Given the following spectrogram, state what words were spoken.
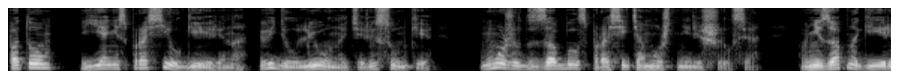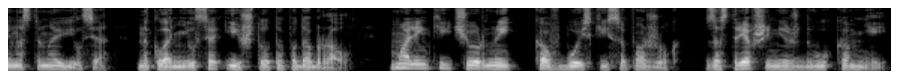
Потом я не спросил Гейрина, видел ли он эти рисунки. Может, забыл спросить, а может, не решился. Внезапно Гейрин остановился, наклонился и что-то подобрал. Маленький черный ковбойский сапожок, застрявший между двух камней.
